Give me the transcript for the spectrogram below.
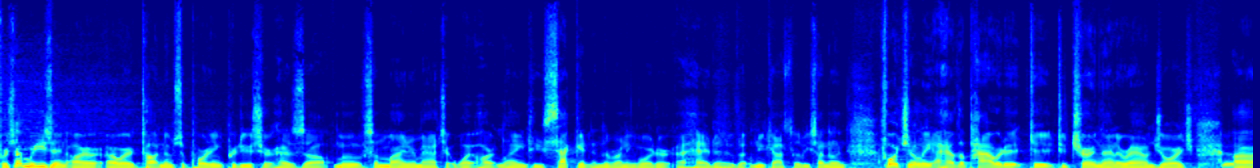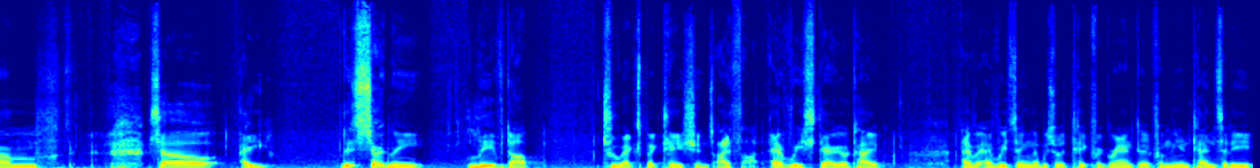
For some reason, our, our Tottenham supporting producer has uh, moved some minor match at White Hart Lane to second in the running order ahead of Newcastle v Sunderland. Fortunately, I have the power to, to, to churn that around, George. Um, So I this certainly lived up to expectations. I thought every stereotype, everything that we sort of take for granted, from the intensity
